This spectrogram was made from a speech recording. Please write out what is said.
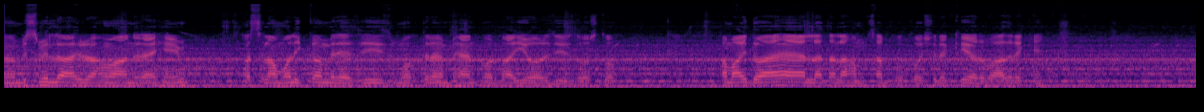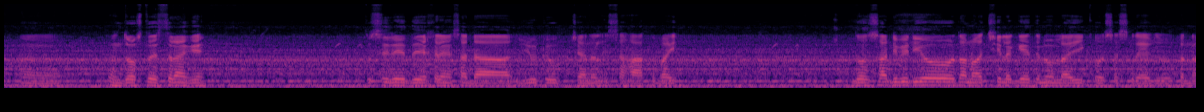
بسم اللہ الرحمن الرحیم۔ السلام علیکم میرے عزیز، محترم بہن اور بھائی اور عزیز دوستوں ہماری دعا ہے، اللہ تعالی ہم سب کو خوش رکھے اور آباد رکھیں دوستو، اس طرح کے تصویریں دیکھ رہے ہیں ساڈا یوٹیوب چینل اسحاق بھائی۔ دوستو ساری ویڈیو تمہیں اچھی لگے تو لائک اور سبسکرائب ضرور کرنا۔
